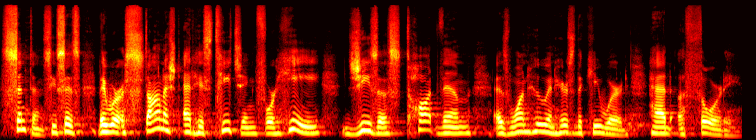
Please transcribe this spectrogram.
sentence. He says, They were astonished at his teaching, for he, Jesus, taught them as one who, and here's the key word, had authority.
